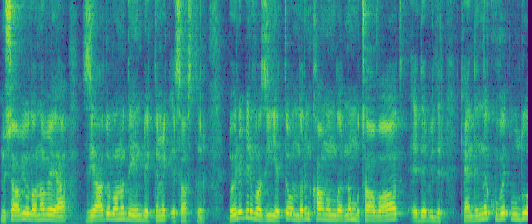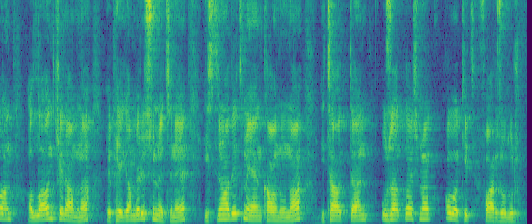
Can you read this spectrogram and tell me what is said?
müsavi olana veya ziyade olana değin beklemek esastır. Böyle bir vaziyette onların kanunlarına mutavaat edebilir. Kendinde kuvvet bulduğu an Allah'ın kelamına ve peygamberin sünnetine istinad etmeyen kanuna itaatten uzaklaşmak o vakit farz olur.''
